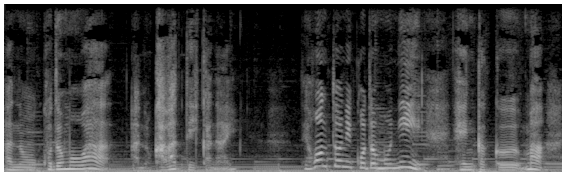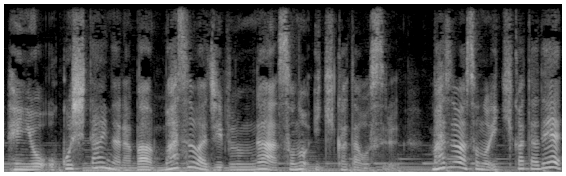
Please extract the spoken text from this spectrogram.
あの子供はあの変わっていかない。で本当に子供に変革、まあ、変容を起こしたいならばまずは自分がその生き方をするまずはその生き方で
